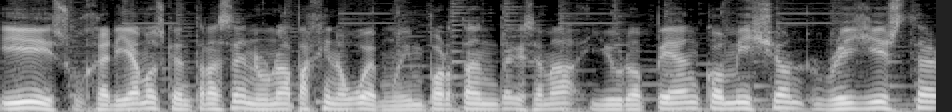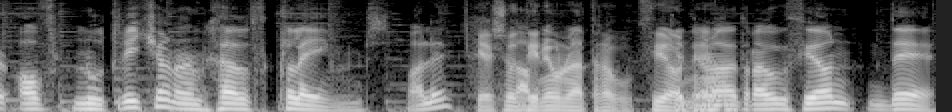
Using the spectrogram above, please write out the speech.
Y sugeríamos que entrase en una página web muy importante que se llama European Commission Register of Nutrition and Health Claims, ¿vale? Que eso La- tiene una que traducción, tiene ¿eh? una traducción de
